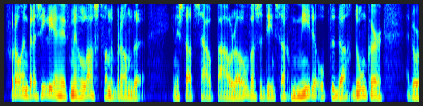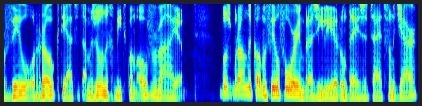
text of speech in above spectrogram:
Vooral in Brazilië heeft men last van de branden. In de stad Sao Paulo was het dinsdag midden op de dag donker. Door veel rook die uit het Amazonegebied kwam overwaaien. Bosbranden komen veel voor in Brazilië rond deze tijd van het jaar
